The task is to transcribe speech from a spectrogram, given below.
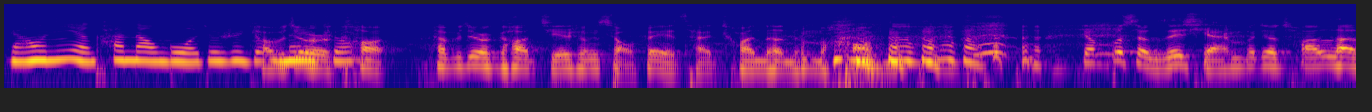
然后你也看到过，就是他不就有那种，是靠他不就是靠节省小费才穿的那么好吗？要不省这钱，不就穿烂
